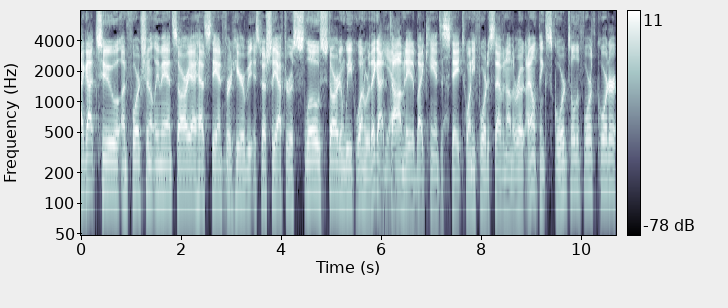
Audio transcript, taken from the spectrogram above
I got two. Unfortunately, man, sorry. I have Stanford here, especially after a slow start in week one where they got Yeah. dominated by Kansas State 24 to 7 on the road. I don't think scored till the fourth quarter.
